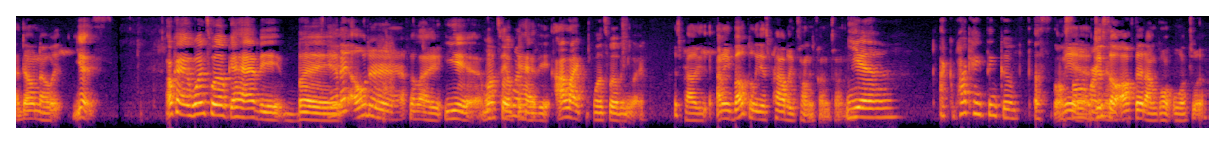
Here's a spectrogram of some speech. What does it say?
I don't know it. Yes. Okay, one twelve can have it, but Yeah, they older. I feel like yeah, one twelve can have it. I like one twelve anyway. it's probably. I mean, vocally, it's probably Tony, Tony, Tony. Yeah, I, I can't think of a, a song Yeah, right just now. so off that, I'm going 112.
